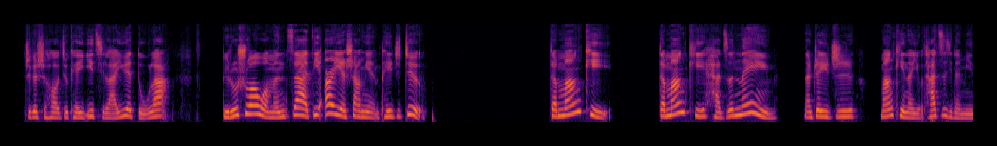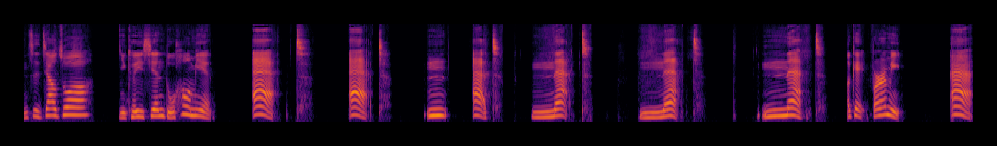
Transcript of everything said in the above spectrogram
这个时候就可以一起来阅读啦。比如说，我们在第二页上面，page two The monkey, the monkey has a name。那这一只 monkey 呢，有它自己的名字，叫做你可以先读后面 at at at Nat Nat Okay, follow me. at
